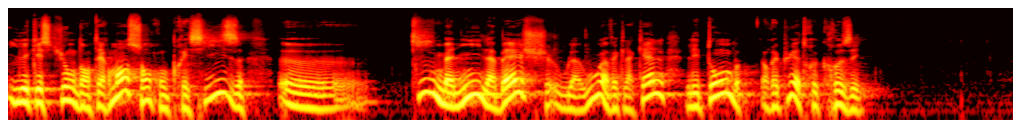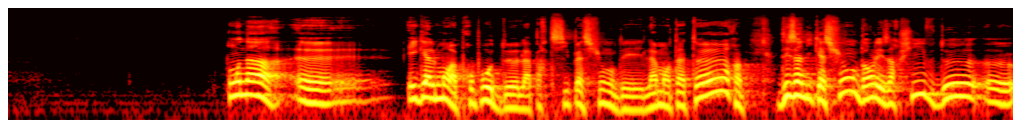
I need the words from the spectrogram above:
il est question d'enterrement sans qu'on précise qui manie la bêche ou la houe avec laquelle les tombes auraient pu être creusées. On a également à propos de la participation des lamentateurs des indications dans les archives de euh,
